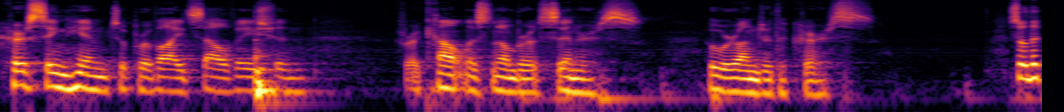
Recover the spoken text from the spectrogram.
cursing him to provide salvation for a countless number of sinners who were under the curse. So the,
